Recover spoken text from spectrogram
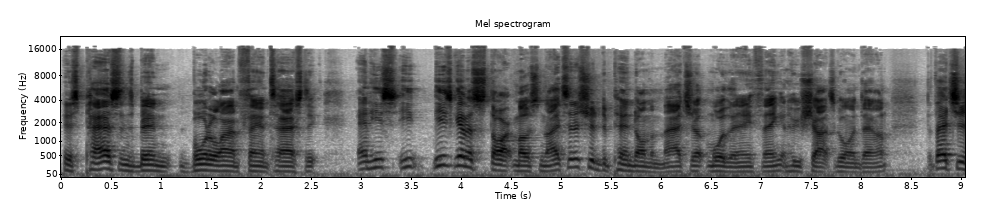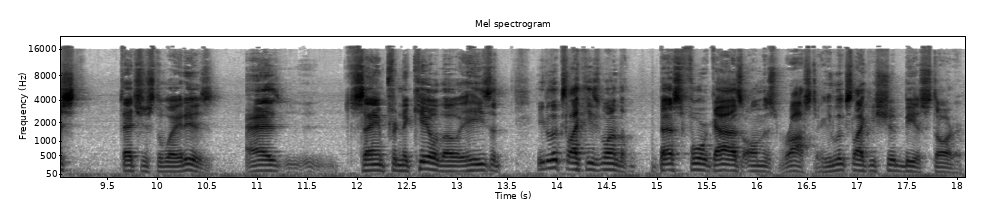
His passing's been borderline fantastic, and he's he, he's going to start most nights. And it should depend on the matchup more than anything and whose shots going down. But that's just that's just the way it is. As same for Nickeil though. He's a he looks like he's one of the best four guys on this roster. He looks like he should be a starter.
